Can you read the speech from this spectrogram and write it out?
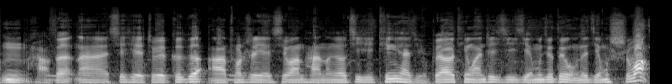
嗯，好的，那谢谢这位哥哥啊，同时也希望他能够继续听下去，不要听完这期节目就对我们的节目失望。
